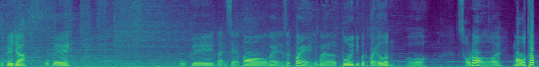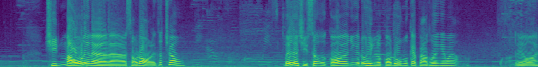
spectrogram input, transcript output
ok chưa? Ok. Ok, đại rẻ to có vẻ rất khỏe nhưng mà tôi thì vẫn khỏe hơn. Ồ, sáu đỏ rồi. Máu thấp. 9 máu nên là là sáu đỏ là rất trâu. Bây giờ chỉ sợ có những cái đội hình nó có Doom nó kẹp vào thôi anh em ạ. Đây rồi.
